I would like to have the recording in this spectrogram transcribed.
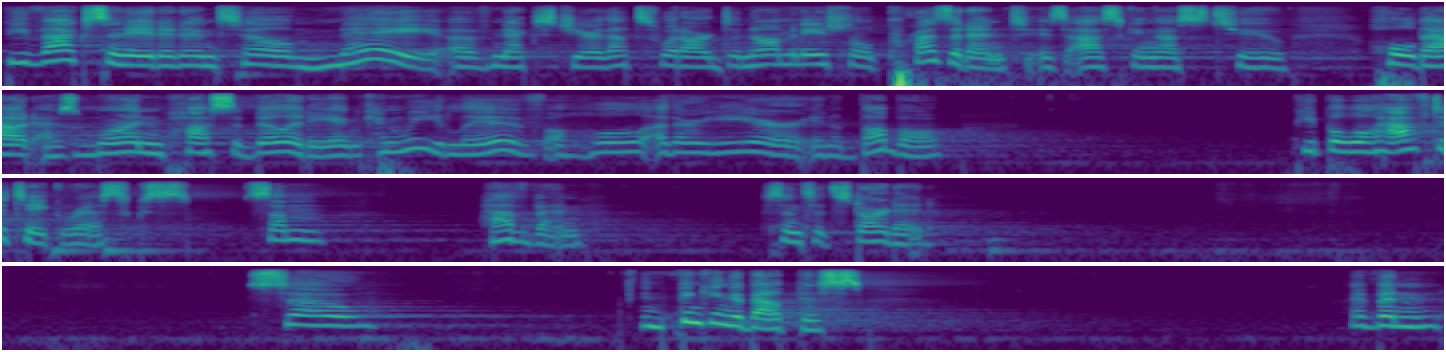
be vaccinated until May of next year. That's what our denominational president is asking us to hold out as one possibility. And can we live a whole other year in a bubble? People will have to take risks. Some have been since it started. So, in thinking about this, I've been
